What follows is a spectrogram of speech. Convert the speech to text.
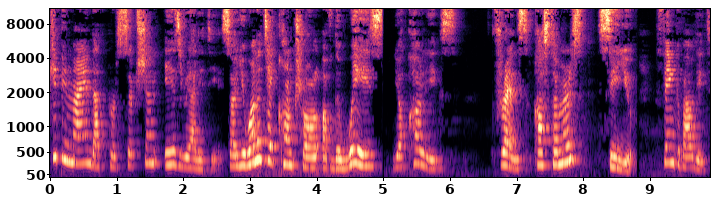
Keep in mind that perception is reality. So you want to take control of the ways your colleagues, friends, customers see you. Think about it.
